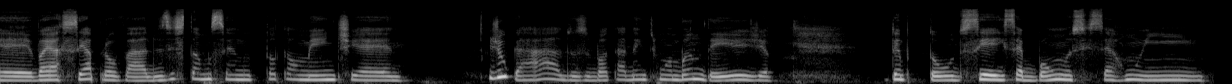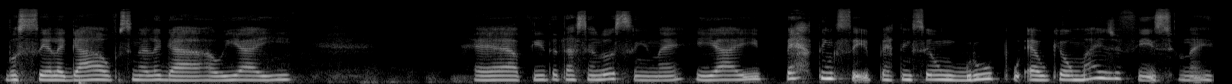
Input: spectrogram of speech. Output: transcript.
é, vai ser aprovado. Estamos sendo totalmente é, julgados, botados dentro de uma bandeja o tempo todo, se isso é bom ou se isso é ruim, você é legal, você não é legal, e aí é, a vida tá sendo assim, né? E aí pertencer, pertencer a um grupo é o que é o mais difícil, né?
